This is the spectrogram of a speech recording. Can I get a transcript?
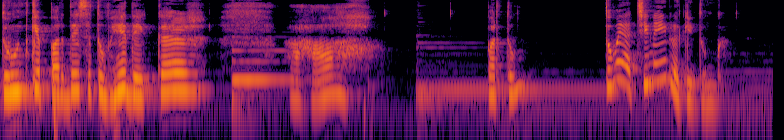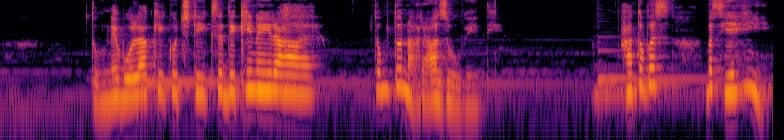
धुंध के पर्दे से तुम्हें देखकर, आहा, पर तुम, तुम्हें अच्छी नहीं लगी धुंग तुमने बोला कि कुछ ठीक से दिख ही नहीं रहा है। तुम तो नाराज़ हो गई थी। हाँ तो बस बस यही।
